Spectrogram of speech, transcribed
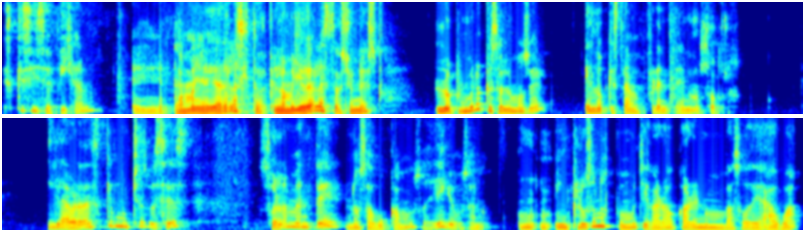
es que si se fijan, eh, la mayoría de las en la mayoría de las situaciones, lo primero que solemos ver es lo que está enfrente de nosotros. Y la verdad es que muchas veces solamente nos abocamos a ello. O sea, incluso nos podemos llegar a ahogar en un vaso de agua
